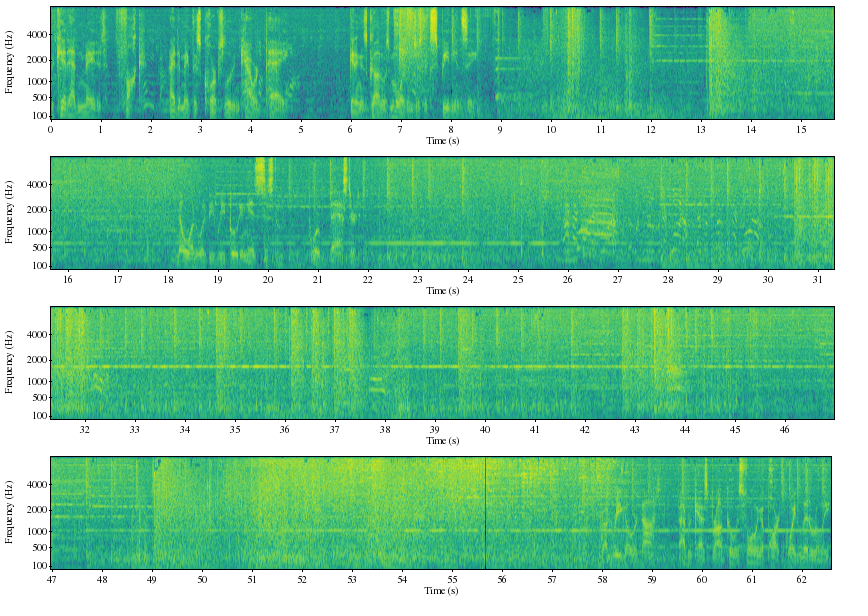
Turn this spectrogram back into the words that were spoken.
The kid hadn't made it. Fuck. I had to make this corpse-looting coward pay. Getting his gun was more than just expediency. No one would be rebooting his system. Poor bastard. not. Fabricas Branco is falling apart quite literally.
